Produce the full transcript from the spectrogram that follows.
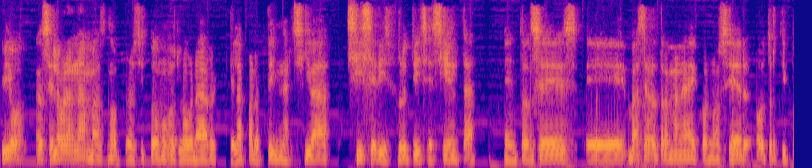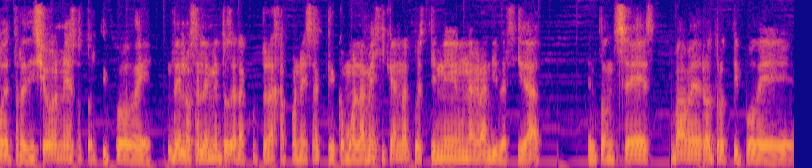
digo, se logran ambas, ¿no? Pero sí podemos lograr que la parte inmersiva sí se disfrute y se sienta. Entonces eh, va a ser otra manera de conocer otro tipo de tradiciones, otro tipo de, de los elementos de la cultura japonesa que como la mexicana pues tiene una gran diversidad entonces va a haber otro tipo de,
